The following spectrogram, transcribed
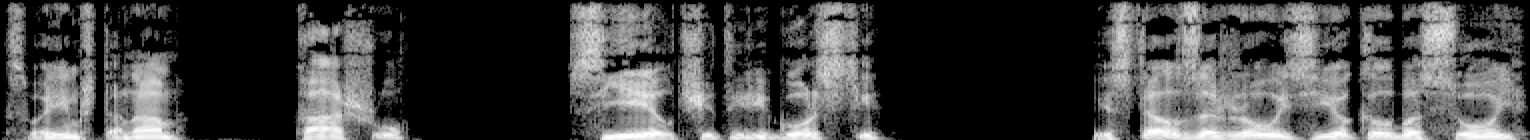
к своим штанам, кашу, съел четыре горсти и стал зажевывать ее колбасой,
